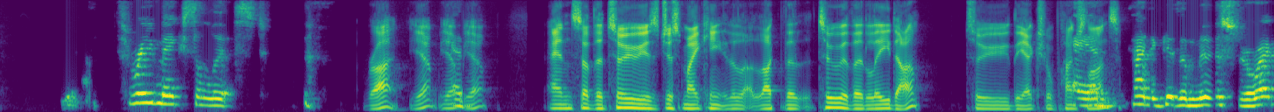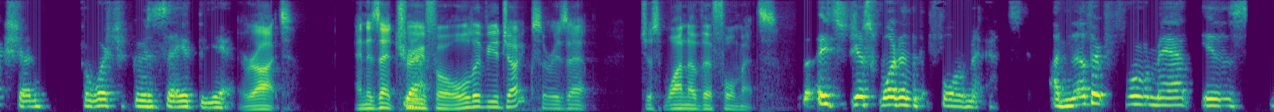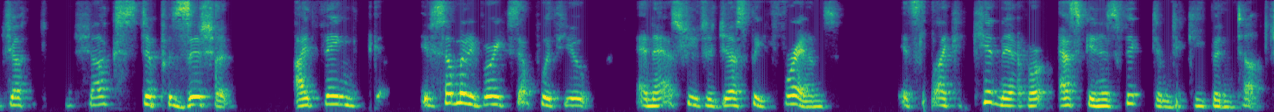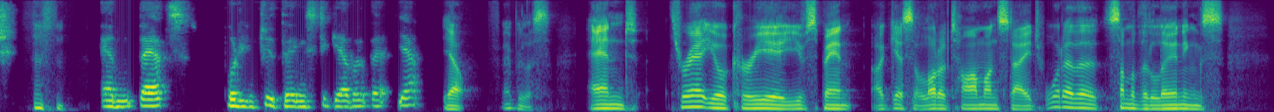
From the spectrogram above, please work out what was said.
Yeah. Three makes a list. right. Yep. Yep. And, yep. And so the two is just making like the two of the lead up to the actual punchlines. Kind of give them misdirection for what you're going to say at the end. Right. And is that true yeah. for all of your jokes or is that just one of the formats? It's just one of the formats. Another format is ju- juxtaposition. I think if somebody breaks up with you and asks you to just be friends, it's like a kidnapper asking his victim to keep in touch. and that's putting two things together that, yeah. Yeah, fabulous. And throughout your career, you've spent, I guess, a lot of time on stage. What are the some of the learnings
